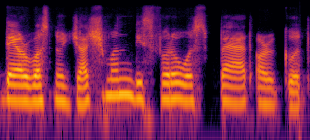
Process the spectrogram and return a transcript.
there was no judgment, this photo was bad or good,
